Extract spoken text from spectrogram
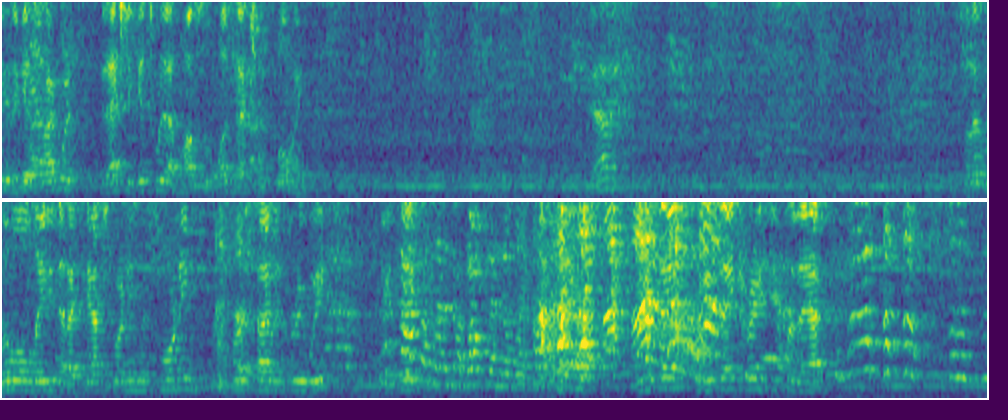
It, it gets right where, it actually gets where that muscle was actually pulling. Yeah. So that little old lady that I passed running this morning for the first time in three weeks, you Talk thank, to Linda about Linda like that. you thank, you thank Tracy for that. Oh, the.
